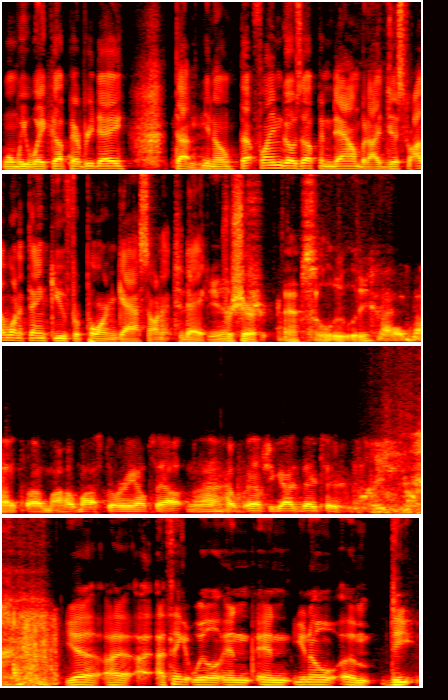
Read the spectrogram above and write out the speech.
when we wake up every day, that Mm-hmm. you know that flame goes up and down. But I just I want to thank you for pouring gas on it today, Yeah, for sure. absolutely. That is not a problem. I hope my story helps out, and I hope it helps you guys there too. Yeah, I, I- I think it will. And and you know, um, do you,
